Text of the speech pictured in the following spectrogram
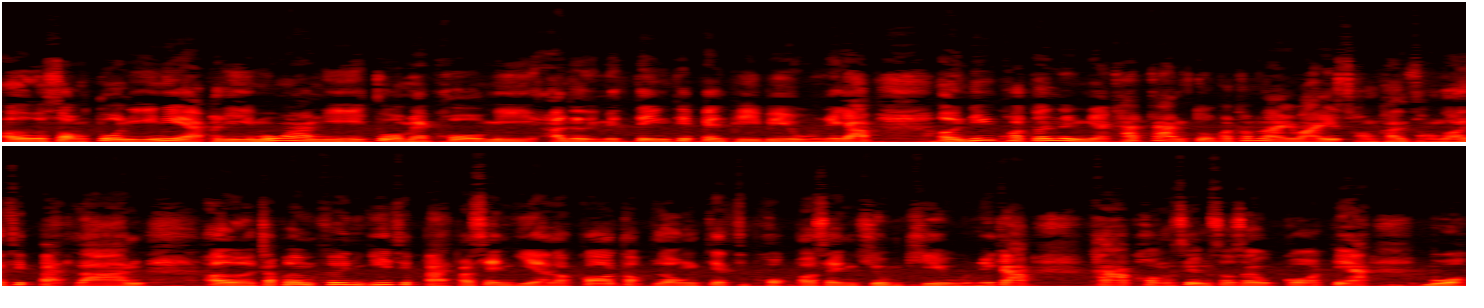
เออสองตัวนี้เนี่ยพอดีเมื่อวานนี้ตัว macro มี under meeting ที่เป็น preview นะครับ earning quarter 1เนี่ยคาดการตัว bottom line ไว้ 2,218 ล้านเออจะเพิ่มขึ้น 28%เยียแล้วก็ดรอปลง 76% QQ นะครับขาของ Sim Social Growth เนี่ยบวก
